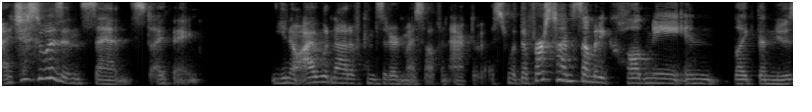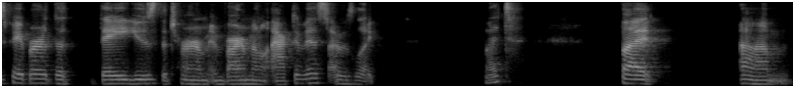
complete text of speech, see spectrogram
i just was incensed i think you know, I would not have considered myself an activist. The first time somebody called me in like the newspaper that they used the term environmental activist, I was like, what? But um,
